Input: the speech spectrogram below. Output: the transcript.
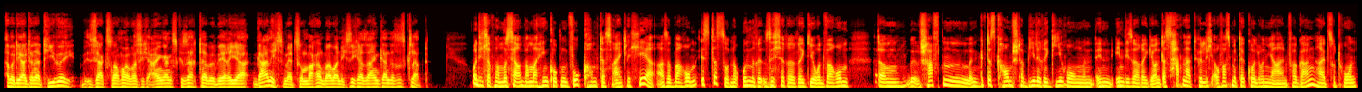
Aber die Alternative, ich sag's nochmal, was ich eingangs gesagt habe, wäre ja gar nichts mehr zu machen, weil man nicht sicher sein kann, dass es klappt. Und ich glaube, man muss ja auch nochmal hingucken, wo kommt das eigentlich her? Also warum ist das so eine unsichere Region? Warum ähm, schafften, gibt es kaum stabile Regierungen in, in dieser Region? Das hat natürlich auch was mit der kolonialen Vergangenheit zu tun.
